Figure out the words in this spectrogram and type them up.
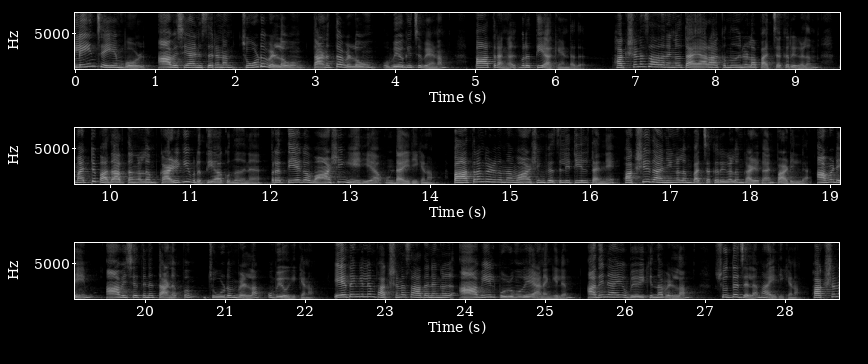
ക്ലീൻ ചെയ്യുമ്പോൾ ആവശ്യാനുസരണം ചൂടുവെള്ളവും തണുത്ത വെള്ളവും ഉപയോഗിച്ച് വേണം പാത്രങ്ങൾ വൃത്തിയാക്കേണ്ടത്. ഭക്ഷണ സാധനങ്ങൾ തയ്യാറാക്കുന്നതിനുള്ള പച്ചക്കറികളും മറ്റു പദാർത്ഥങ്ങളും കഴുകി വൃത്തിയാക്കുന്നതിന് പ്രത്യേക വാഷിംഗ് ഏരിയ ഉണ്ടായിരിക്കണം. പാത്രം കഴുകുന്ന വാഷിംഗ് ഫെസിലിറ്റിയിൽ തന്നെ ഭക്ഷ്യധാന്യങ്ങളും പച്ചക്കറികളും കഴുകാൻ പാടില്ല. അവിടെയും ആവശ്യത്തിന് തണുപ്പും ചൂടും വെള്ളം ഉപയോഗിക്കണം. ഏതെങ്കിലും ഭക്ഷണ സാധനങ്ങൾ ആവിയിൽ പുഴുങ്ങുകയാണെങ്കിലും അതിനായി ഉപയോഗിക്കുന്ന വെള്ളം ശുദ്ധജലമായിരിക്കണം. ഭക്ഷണ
